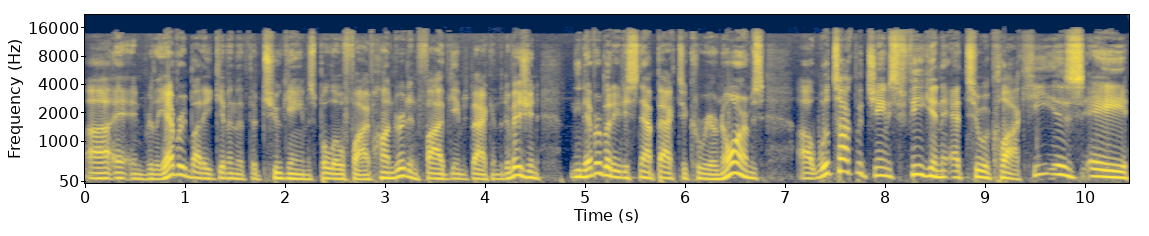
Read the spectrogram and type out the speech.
uh, and really everybody, given that they're two games below 500 and five games back in the division, need everybody to snap back to career norms. Uh, we'll talk with James Fegan at two o'clock. He is a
